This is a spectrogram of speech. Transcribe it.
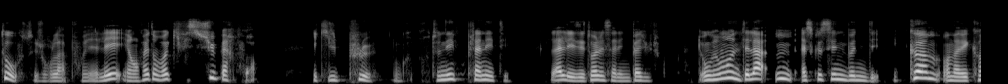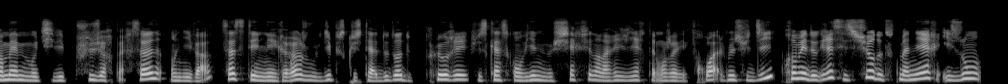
tôt ce jour-là pour y aller, et en fait, on voit qu'il fait super froid. et qu'il pleut. Donc retenez plein été. Là, les étoiles, ne s'alignent pas du tout. Donc vraiment, on était là, «Hum, est-ce que c'est une bonne idée? Et comme on avait quand même motivé plusieurs personnes, on y va. Ça, c'était une erreur, je vous le dis, parce que j'étais à deux doigts de pleurer jusqu'à ce qu'on vienne me chercher dans la rivière tellement j'avais froid. Je me suis dit, premier degré, c'est sûr, de toute manière, ils ont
